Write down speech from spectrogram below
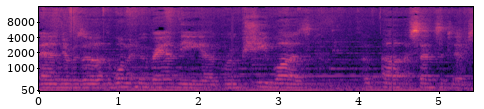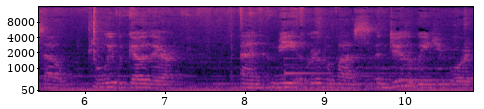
and there was a the woman who ran the uh, group. She was a, a, sensitive, so when we would go there and meet a group of us and do the Ouija board,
